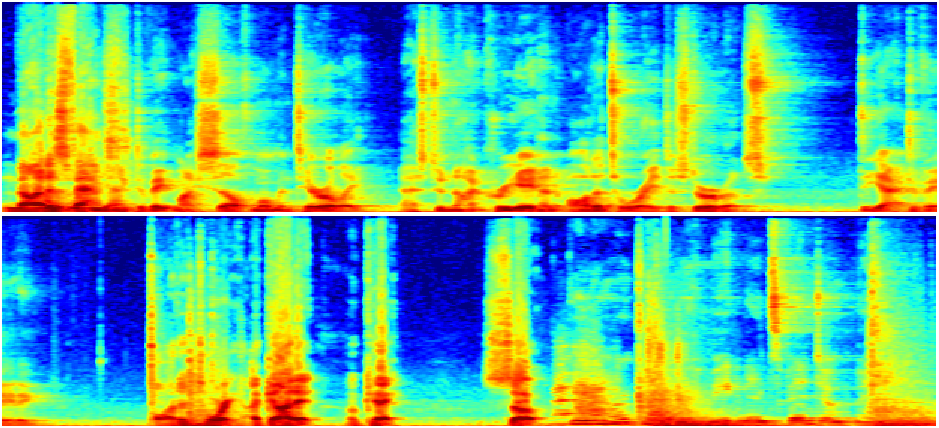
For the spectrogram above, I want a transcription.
Not as I will fast. deactivate myself momentarily as to not create an auditory disturbance. Deactivating. Auditory. I got it. Okay. So, Ballora gallery maintenance vent open.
